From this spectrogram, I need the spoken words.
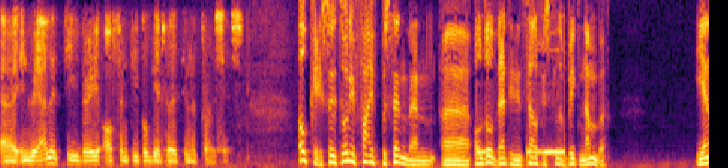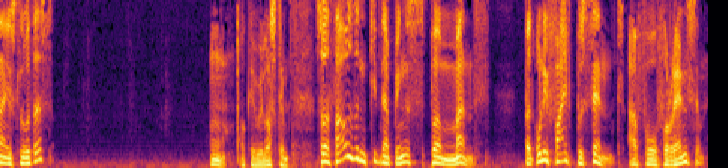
uh, in reality, very often people get hurt in the process. Okay, so it's only five percent then, uh, although that in itself is still a big number. Ian, are you still with us? Mm, okay, we lost him. So a thousand kidnappings per month, but only 5% are for, for ransom.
